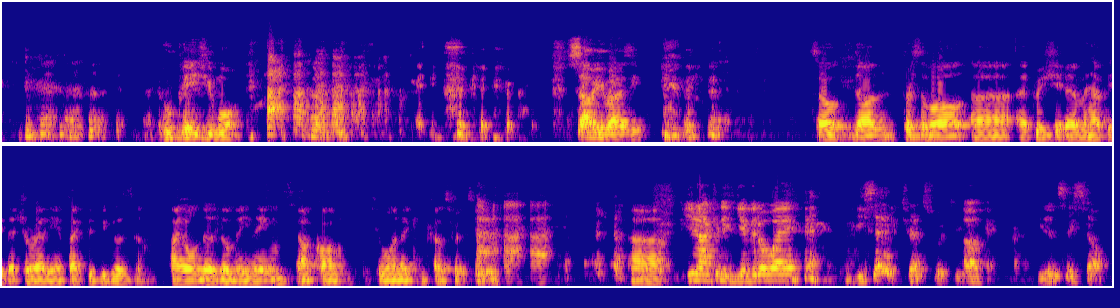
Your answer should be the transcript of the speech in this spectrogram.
Who pays you more? Sorry, Razi. So, Don, first of all, uh, I appreciate it. I'm happy that you're writing effective because I own the domain name .com. If you want, I can transfer it to you. Uh, You're not going to give it away? He said transfer it to you. Okay. He didn't say sell.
